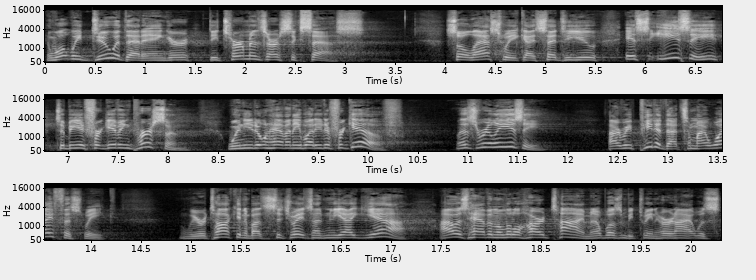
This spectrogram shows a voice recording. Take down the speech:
And what we do with that anger determines our success. So last week I said to you, it's easy to be a forgiving person when you don't have anybody to forgive. It's really easy. I repeated that to my wife this week. We were talking about the situation. I mean, yeah, yeah, I was having a little hard time. And it wasn't between her and I, it was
